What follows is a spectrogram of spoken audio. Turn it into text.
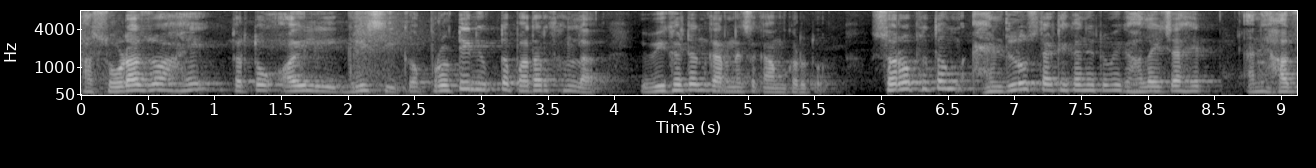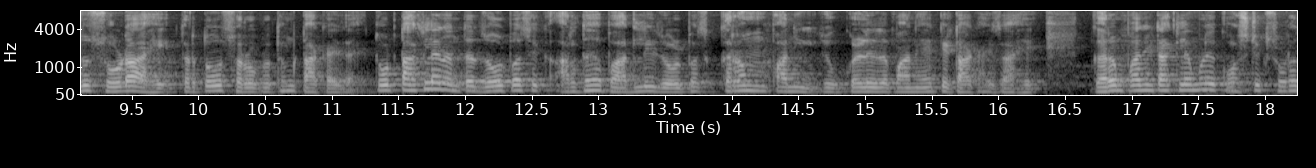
हा सोडा जो आहे तर तो ऑइली ग्रीसी किंवा प्रोटीनयुक्त पदार्थांना विघटन करण्याचं काम करतो. सर्वप्रथम हँडलोज त्या ठिकाणी तुम्ही घालायचे आहेत आणि हा जो सोडा आहे तर तो सर्वप्रथम टाकायचा आहे. तो टाकल्यानंतर जवळपास एक अर्धा बादली जवळपास गरम पाणी जे उकळलेलं पाणी आहे ते टाकायचं आहे. गरम पाणी टाकल्यामुळे कॉस्टिक सोडा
